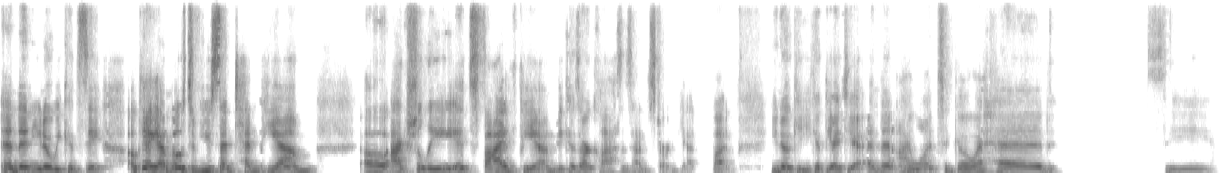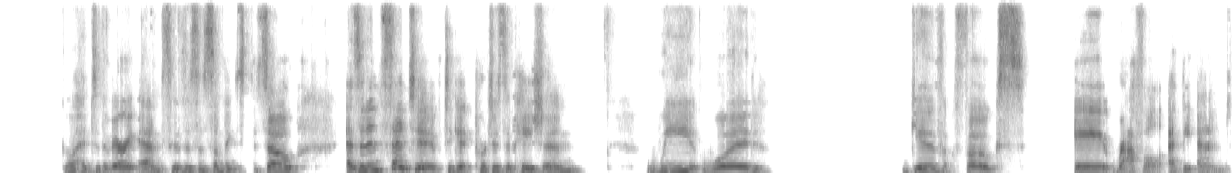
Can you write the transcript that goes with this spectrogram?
And then, you know, we could see, okay, yeah, most of you said 10 p.m. Oh, actually, it's 5 p.m. because our classes hadn't started yet. But, you know, you get the idea. And then I want to go ahead, see, go ahead to the very end. So this is something, so as an incentive to get participation, we would give folks a raffle at the end.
